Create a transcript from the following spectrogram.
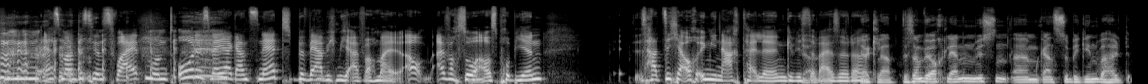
Erstmal ein bisschen swipen und oh, das wäre ja ganz nett, bewerbe ich mich einfach mal. Einfach so ausprobieren. Es hat sicher auch irgendwie Nachteile in gewisser Ja. Weise, oder? Ja klar, das haben wir auch lernen müssen. Ähm, ganz zu Beginn war halt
